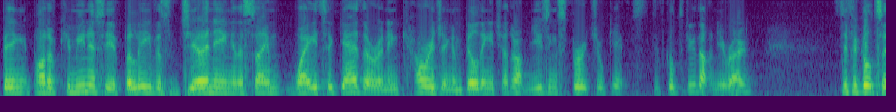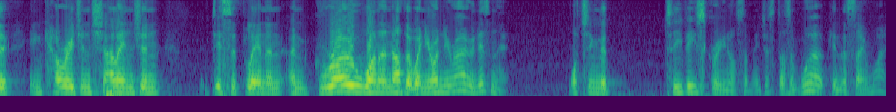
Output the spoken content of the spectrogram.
being part of community of believers journeying in the same way together and encouraging and building each other up and using spiritual gifts. It's difficult to do that on your own. It's difficult to encourage and challenge and discipline and, and grow one another when you're on your own, isn't it? Watching the TV screen or something just doesn't work in the same way.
